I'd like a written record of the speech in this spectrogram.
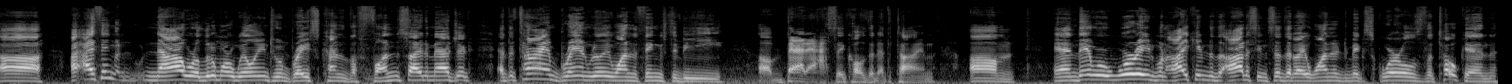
Uh, I, I think now we're a little more willing to embrace kind of the fun side of Magic. At the time, Brand really wanted things to be uh, badass. They called it at the time. Um, and they were worried when I came to the Odyssey and said that I wanted to make squirrels the token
